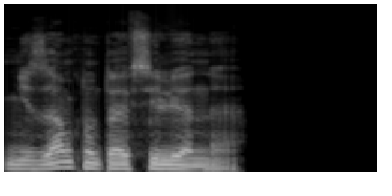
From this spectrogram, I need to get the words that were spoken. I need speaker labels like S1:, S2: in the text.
S1: Незамкнутая вселенная.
